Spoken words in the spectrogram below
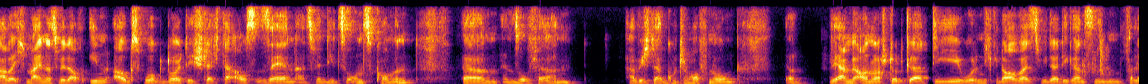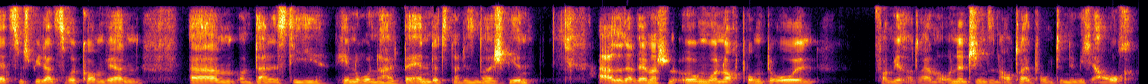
Aber ich meine, das wird auch in Augsburg deutlich schlechter aussehen, als wenn die zu uns kommen. Ähm, insofern habe ich da gute Hoffnung. Wir haben ja auch noch Stuttgart, die, wo du nicht genau weißt, wie da die ganzen verletzten Spieler zurückkommen werden. Ähm, und dann ist die Hinrunde halt beendet nach diesen drei Spielen. Also da werden wir schon irgendwo noch Punkte holen. Von mir ist auch dreimal unentschieden, sind auch drei Punkte, nehme ich auch.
